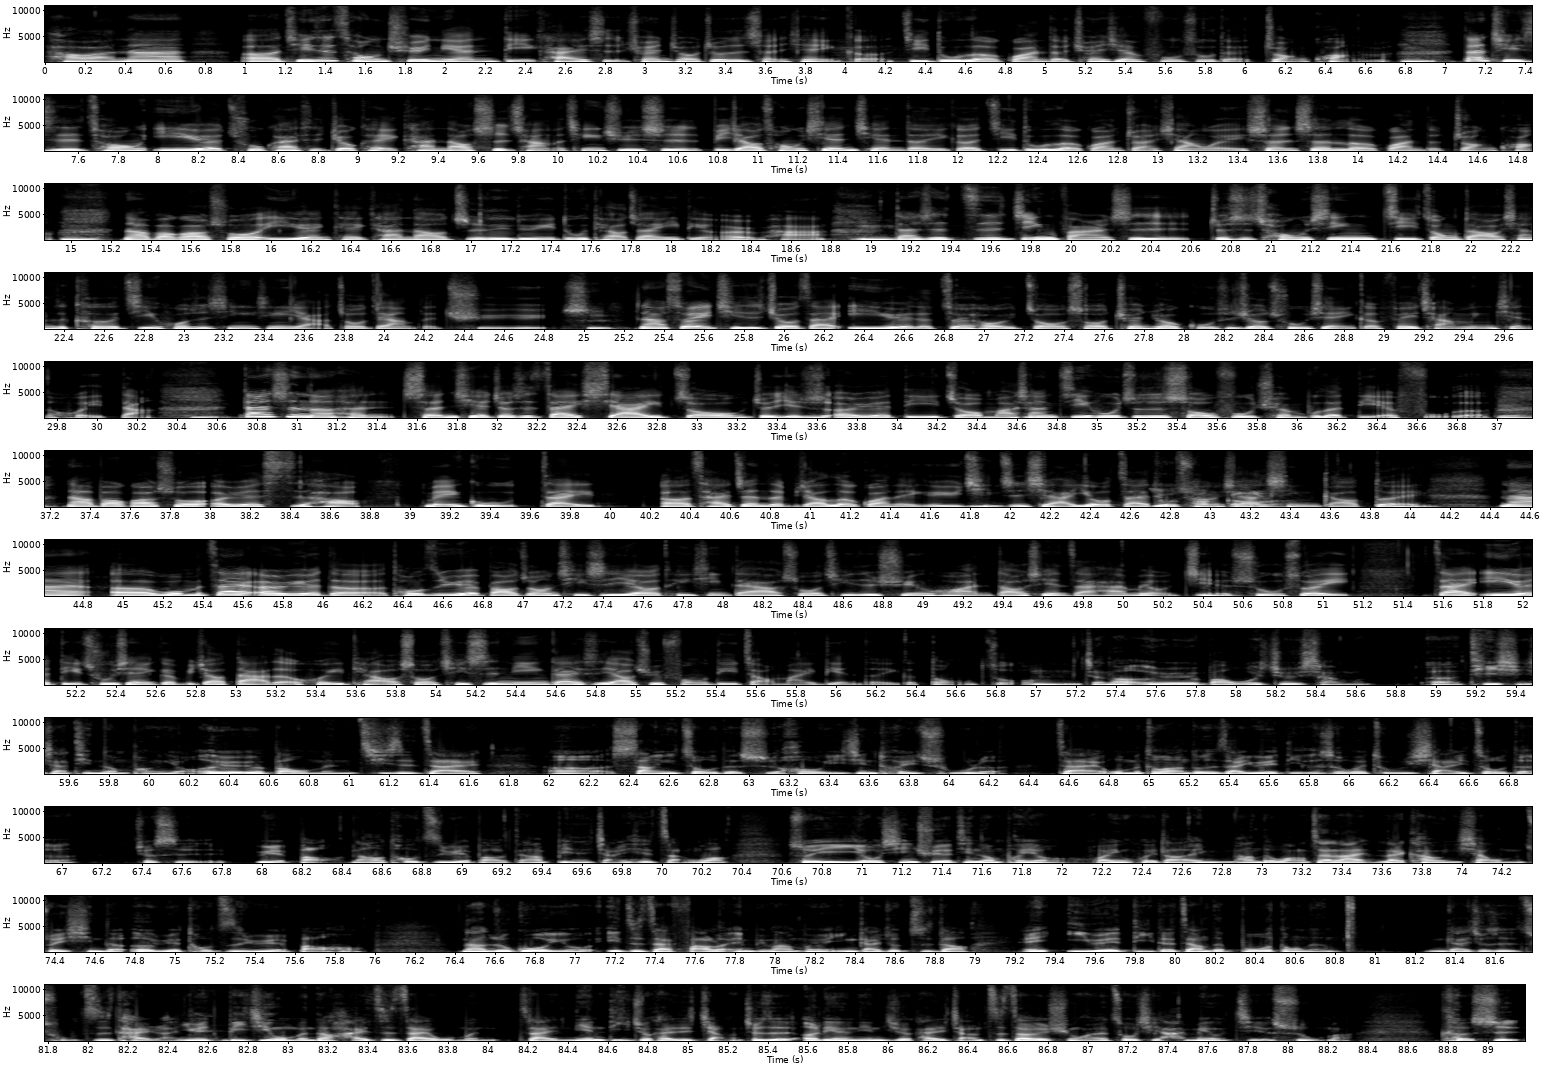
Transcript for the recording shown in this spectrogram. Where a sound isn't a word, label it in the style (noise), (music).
好啊，那呃，其实从去年底开始，全球就是呈现一个极度乐观的全线复苏的状况嘛。嗯。但其实从一月初开始就可以看到市场的情绪是比较从先前的一个极度乐观转向为审慎乐观的状况。嗯。那包括说医院可以看到，直利率一度挑战一点二趴，嗯。但是资金反而是就是重新集中到像是科技或是新兴亚洲这样的区域。是。那所以其实就在一月的最后一周的时候，全球股市就出现一个非常明显的。回档，但是呢，很神奇的就是在下一周，就也就是二月第一周，马上几乎就是收复全部的跌幅了。对，那包括说二月四号，美股在呃财政的比较乐观的一个预期之下，又再度创下新高。对，那呃我们在二月的投资月报中，其实也有提醒大家说，其实循环到现在还没有结束，所以在一月底出现一个比较大的回调的时候，其实你应该是要去逢低找买点的一个动作。嗯，讲到二月月报，我就想。呃，提醒一下听众朋友，二月月报我们其实在呃上一周的时候已经推出了，在我们通常都是在月底的时候会推出下一周的，就是月报，然后投资月报，等下并且讲一些展望。所以有兴趣的听众朋友，欢迎回到 M 平方的网站来来看一下我们最新的二月投资月报哈。那如果有一直在发了 M 平方的朋友，应该就知道，哎，一月底的这样的波动呢。应该就是处之泰然，因为毕竟我们都还是在我们在年底就开始讲，就是二零二年底就开始讲制造业循环的周期还没有结束嘛。可是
